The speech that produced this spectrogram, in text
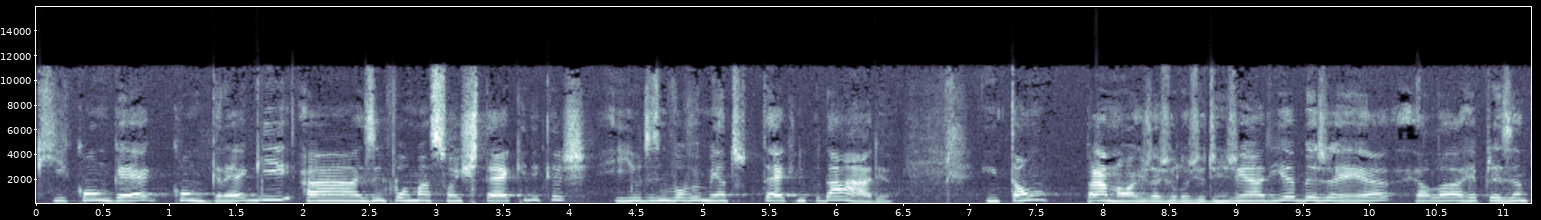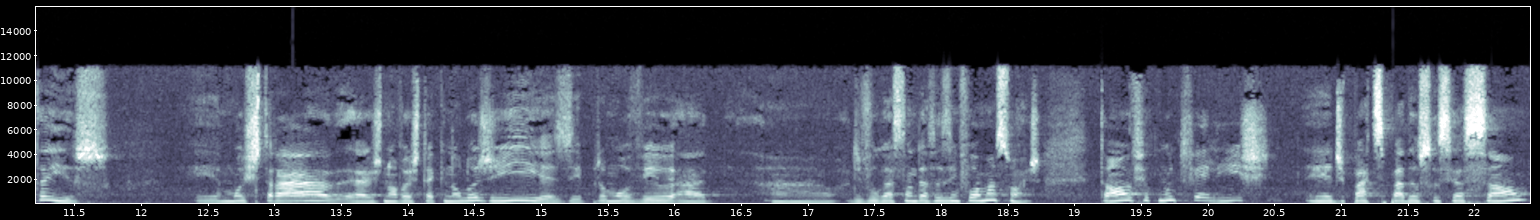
que congregue, congregue as informações técnicas e o desenvolvimento técnico da área. Então, para nós da geologia de engenharia, a BGE ela representa isso, é mostrar as novas tecnologias e promover a, a, divulgação dessas informações. Então, eu fico muito feliz é, de participar da associação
